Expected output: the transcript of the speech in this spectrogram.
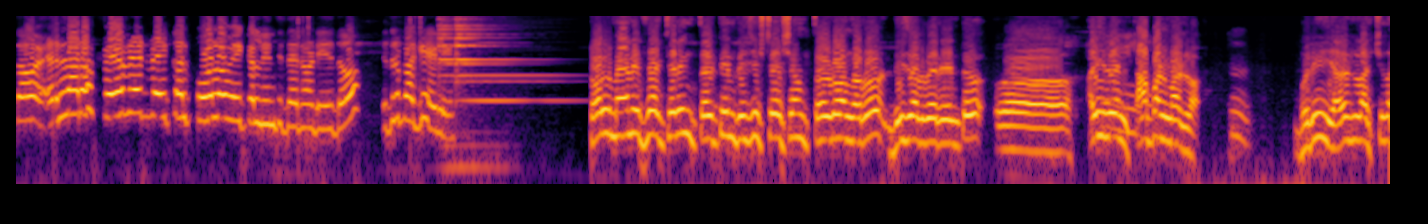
ಸೊ ಎಲ್ಲರ ಫೇವ್ರೆಟ್ ವೆಹಿಕಲ್ ಪೋಲೋ ವೆಹಿಕಲ್ ನಿಂತಿದೆ ನೋಡಿ ಇದು. ಇದ್ರ ಬಗ್ಗೆ ಹೇಳಿ. Twelve manufacturing thirteen registration third owner diesel variant island top end model ಬರೀ ಎರಡ್ ಲಕ್ಷದ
